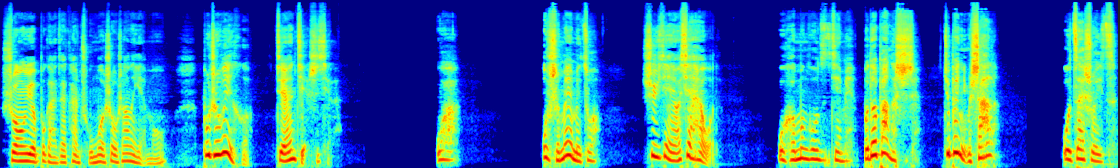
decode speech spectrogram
双月不敢再看楚墨受伤的眼眸，不知为何竟然解释起来：“我，我什么也没做，是于建瑶陷害我的。我和孟公子见面不到半个时辰就被你们杀了。我再说一次，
